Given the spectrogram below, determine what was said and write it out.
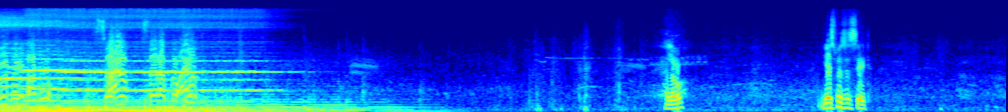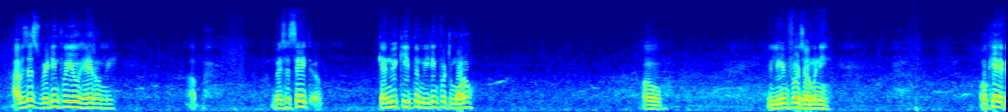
मेरी बात सर आपका hello? Yes mister Seth. I was just waiting for you here only. Uh, Mr. Seth, uh, can we keep the meeting for tomorrow? Oh, you're leaving for Germany. Okay,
